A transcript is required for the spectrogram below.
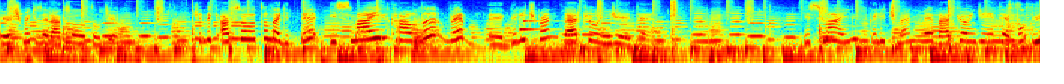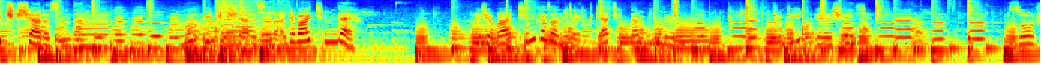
Görüşmek üzere Axolotl'cığım. Şimdi Axolotl da gitti. İsmail kaldı ve e, Glitchman Berke oyuncu YT. İsmail, Glitchman ve Berke oyuncu YT bu üç kişi arasında. Bu üç kişi arasında. Acaba kimde? Acaba kim kazanacak? Gerçekten bilmiyorum. Çünkü e, şey zor.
